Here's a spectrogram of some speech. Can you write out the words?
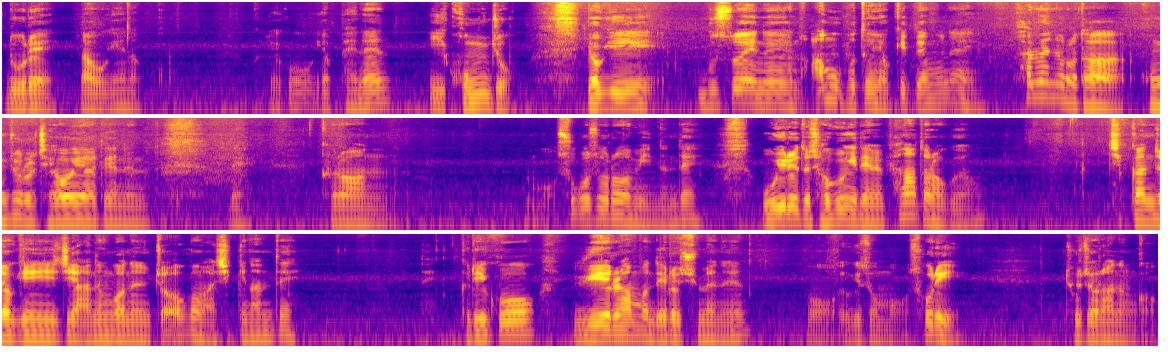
노래 나오게 해놨고, 그리고 옆에는 이 공조. 여기 무쏘에는 아무 버튼이 없기 때문에 화면으로 다 공조를 제어해야 되는 네, 그런 뭐 수고스러움이 있는데 오히려 더 적응이 되면 편하더라고요. 직관적이지 않은 거는 조금 아쉽긴 한데 네. 그리고 위에를 한번 내려주면은 뭐 여기서 뭐 소리 조절하는 거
